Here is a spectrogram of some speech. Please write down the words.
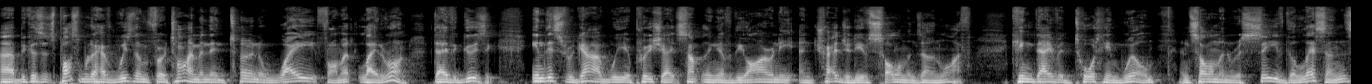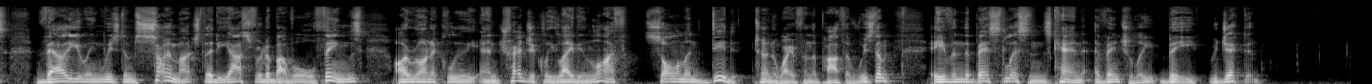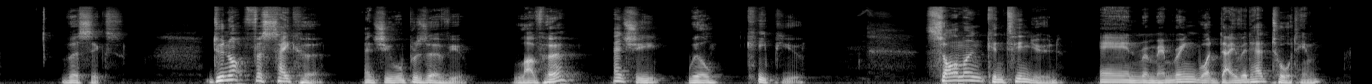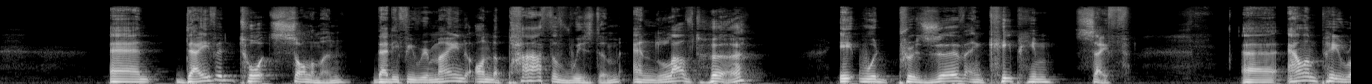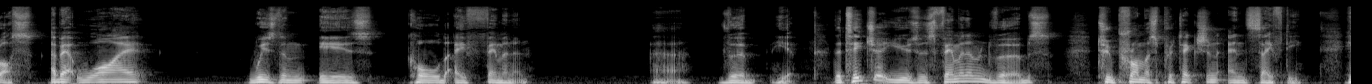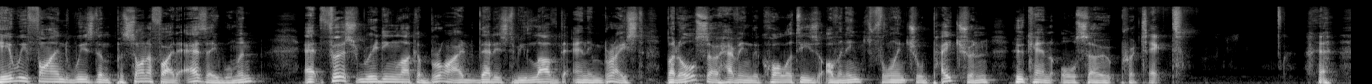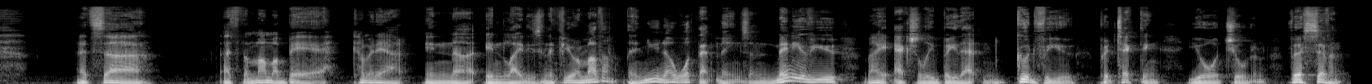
Uh, because it's possible to have wisdom for a time and then turn away from it later on. David Guzik. In this regard, we appreciate something of the irony and tragedy of Solomon's own life. King David taught him well, and Solomon received the lessons, valuing wisdom so much that he asked for it above all things. Ironically and tragically late in life, Solomon did turn away from the path of wisdom. Even the best lessons can eventually be rejected. Verse 6. Do not forsake her, and she will preserve you. Love her, and she will keep you. Solomon continued in remembering what David had taught him. And David taught Solomon that if he remained on the path of wisdom and loved her, it would preserve and keep him safe. Uh, Alan P. Ross about why wisdom is called a feminine uh, verb here. The teacher uses feminine verbs to promise protection and safety. Here we find wisdom personified as a woman, at first reading like a bride that is to be loved and embraced, but also having the qualities of an influential patron who can also protect. that's, uh, that's the mama bear coming out in uh, in ladies. And if you're a mother, then you know what that means. And many of you may actually be that, and good for you protecting your children. Verse seven:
